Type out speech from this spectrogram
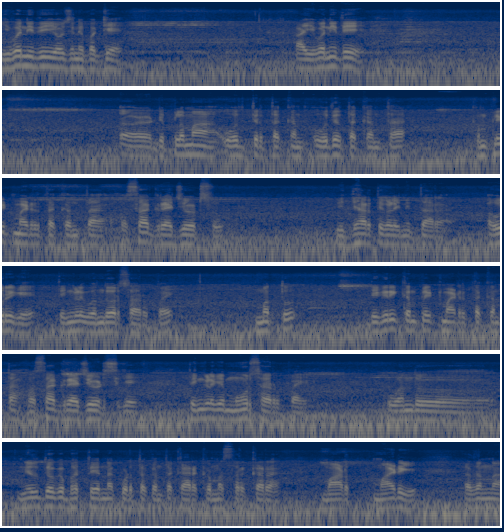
ಯುವ ನಿಧಿ ಯೋಜನೆ ಬಗ್ಗೆ. ಆ ಯುವ ನಿಧಿ ಆ, ಡಿಪ್ಲೊಮಾ ಓದ್ತಿರ್ತಕ್ಕಂಥ ಓದಿರ್ತಕ್ಕಂಥ ಕಂಪ್ಲೀಟ್ ಮಾಡಿರ್ತಕ್ಕಂಥ ಹೊಸ ಗ್ರ್ಯಾಜುಯೇಟ್ಸು ವಿದ್ಯಾರ್ಥಿಗಳೇನಿದ್ದಾರೆ. ಅವರಿಗೆ ತಿಂಗಳಿಗೆ ಒಂದೂವರೆ ಸಾವಿರ ರೂಪಾಯಿ ಮತ್ತು ಡಿಗ್ರಿ ಕಂಪ್ಲೀಟ್ ಮಾಡಿರ್ತಕ್ಕಂಥ ಹೊಸ ಗ್ರ್ಯಾಜುಯೇಟ್ಸ್ಗೆ ತಿಂಗಳಿಗೆ ಮೂರು ಸಾವಿರ ರೂಪಾಯಿ. ಒಂದು ನಿರುದ್ಯೋಗ ಭತ್ಯೆಯನ್ನು ಕೊಡ್ತಕ್ಕಂಥ ಕಾರ್ಯಕ್ರಮ ಸರ್ಕಾರ ಮಾಡಿ ಅದನ್ನು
